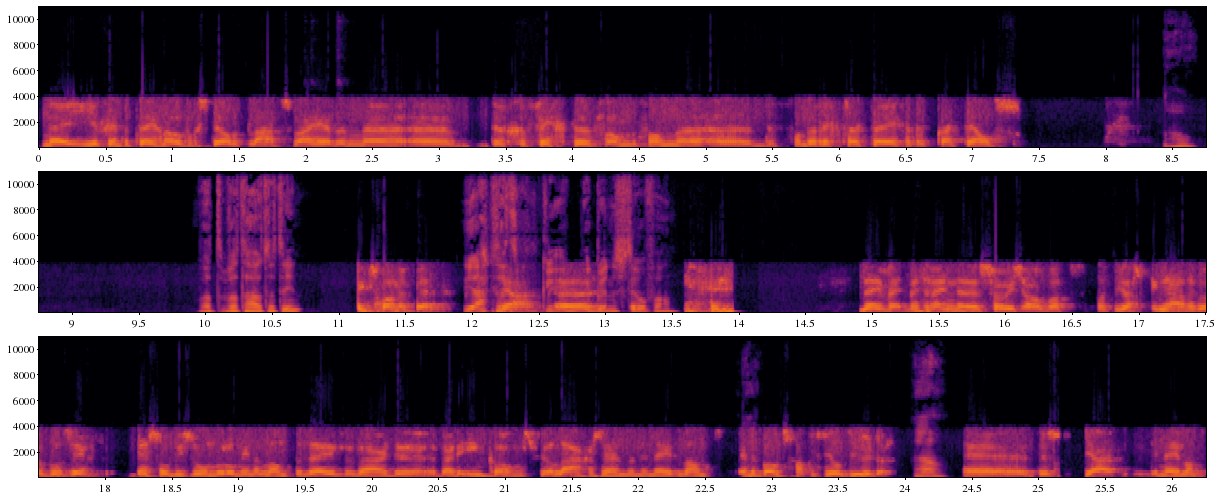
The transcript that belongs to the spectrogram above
Nee, hier vindt het tegenovergestelde plaats. Wij hebben uh, uh, de gevechten van, van, de, van de rechter tegen de kartels. Oh. Wat, wat houdt dat in? Ik spannend, hè? Ja, dat, ja ik ben er stil van. Nee, wij, wij zijn uh, sowieso, wat, wat Jasper eigenlijk ook al zegt... best wel bijzonder om in een land te leven... waar de, waar de inkomens veel lager zijn dan in Nederland... en de boodschappen veel duurder. Oh. Uh, dus ja, in Nederland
